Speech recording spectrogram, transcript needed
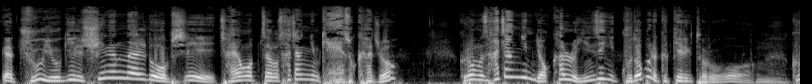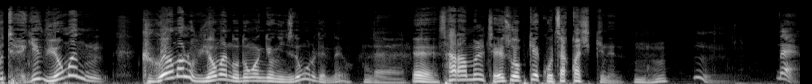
그러니까 주 6일 쉬는 날도 없이 자영업자로 사장님 계속하죠. 그러면 사장님 역할로 인생이 굳어버려 그 캐릭터로. 음, 그거 되게 위험한 그거야말로 위험한 노동 환경인지도 모르겠네요. 네. 예, 사람을 재수 없게 고착화시키는. 음흠. 네.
